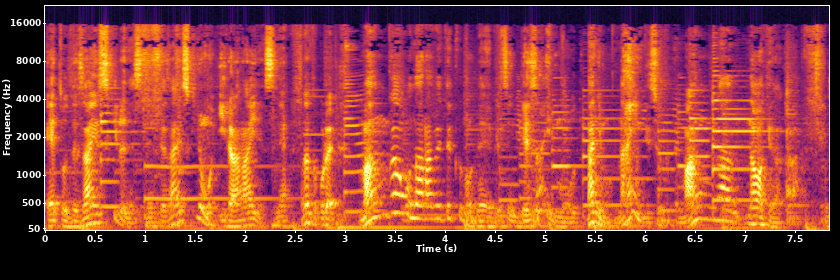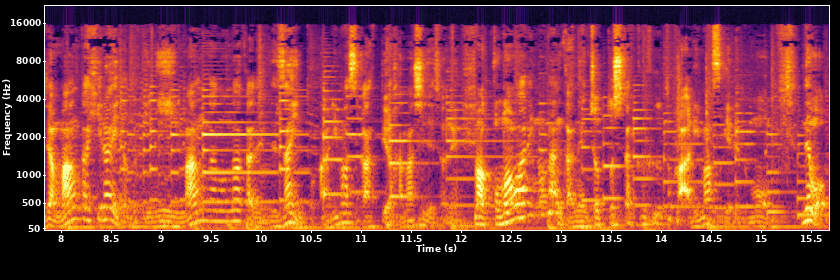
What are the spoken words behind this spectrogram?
えっ、ー、と、デザインスキルですね。デザインスキルもいらないですね。だってこれ、漫画を並べていくので、別にデザインも何もないんですよ。って漫画なわけだから。じゃあ漫画開いた時に、漫画の中でデザインとかありますかっていう話ですよね。まあ、小回りのなんかね、ちょっとした工夫とかありますけれども、でも、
